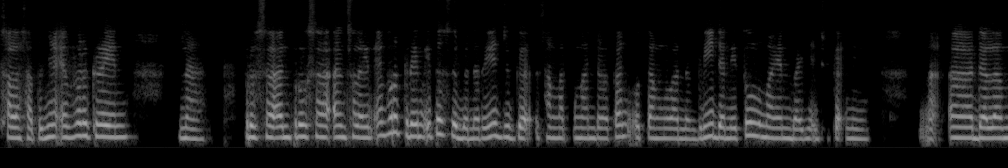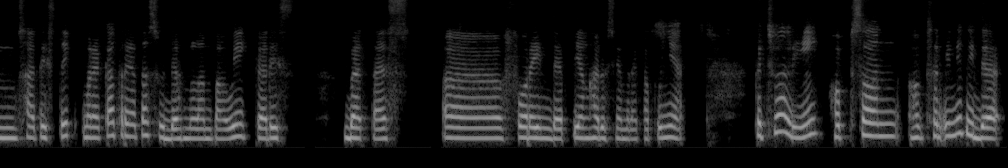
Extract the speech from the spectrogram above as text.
salah satunya Evergrande. Nah, perusahaan-perusahaan selain Evergrande itu sebenarnya juga sangat mengandalkan utang luar negeri dan itu lumayan banyak juga nih. Nah, uh, dalam statistik mereka ternyata sudah melampaui garis batas uh, foreign debt yang harusnya mereka punya. Kecuali Hobson, Hobson ini tidak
